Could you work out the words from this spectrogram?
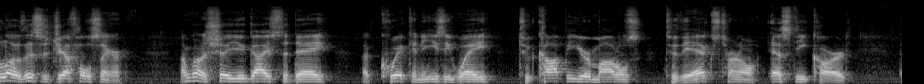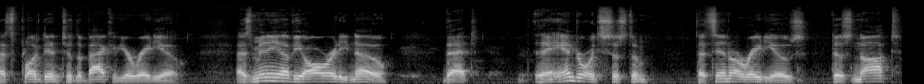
Hello, this is Jeff Holsinger. I'm going to show you guys today a quick and easy way to copy your models to the external SD card that's plugged into the back of your radio. As many of you already know that the Android system that's in our radios does not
